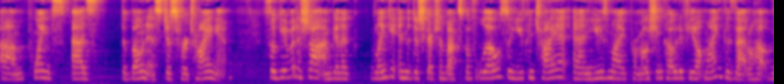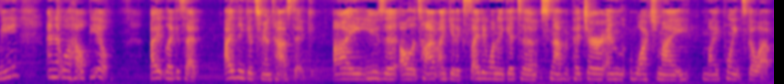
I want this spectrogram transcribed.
um, points as the bonus just for trying it. So give it a shot. I'm going to link it in the description box below so you can try it and use my promotion code if you don't mind because that'll help me and it will help you. I like I said, I think it's fantastic. I use it all the time. I get excited when I get to snap a picture and watch my my points go up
